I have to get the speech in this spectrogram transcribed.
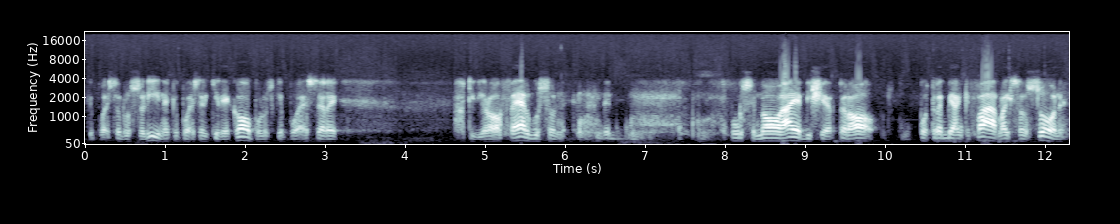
che può essere Rossoline, che può essere Kiriakopoulos, che può essere, oh, ti dirò, Ferguson, forse no a Ebisher, però potrebbe anche farlo, hai Sansone,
